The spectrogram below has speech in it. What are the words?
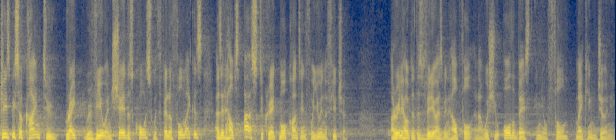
Please be so kind to rate, review, and share this course with fellow filmmakers as it helps us to create more content for you in the future. I really hope that this video has been helpful and I wish you all the best in your filmmaking journey.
